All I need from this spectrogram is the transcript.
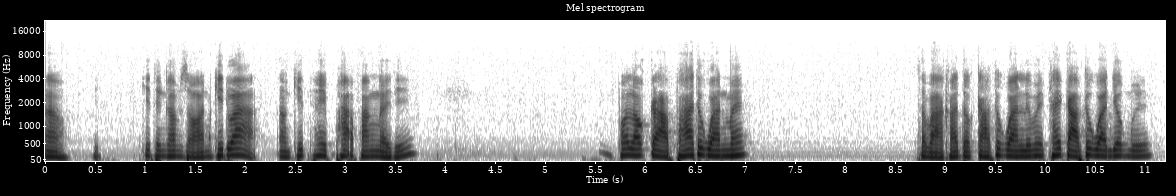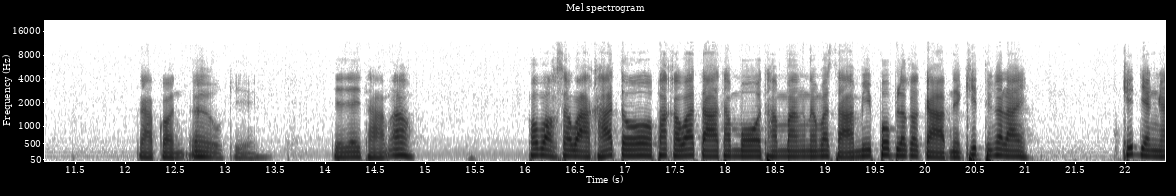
อ้าวคิดถึงคำสอนคิดว่าต้องคิดให้พระฟังหน่อยทีเพราะเรากราบพระทุกวันไหมสบายครับตัวกราบทุกวันหรือไม่ใครกราบทุกวันยกมือ กราบก่อน เออโอเคจะได้ถามเอ้าพอบอกสวากขาโตภควตาธรรมโมธรรมังนามาสามีปุ๊บแล้วก็กราบเนี่ยคิดถึงอะไร คิดยังไง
